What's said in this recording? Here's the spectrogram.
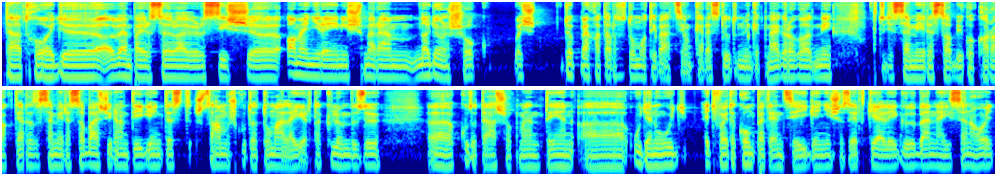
Tehát, hogy a Vampire Survivors is, amennyire én ismerem, nagyon sok, vagy több meghatározható motiváción keresztül tud minket megragadni. Tehát ugye személyre szabjuk a karaktert, ez a személyre szabás iránti igényt, ezt számos kutató már leírta különböző uh, kutatások mentén. Uh, ugyanúgy egyfajta kompetencia igény is azért kielégül benne, hiszen ahogy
